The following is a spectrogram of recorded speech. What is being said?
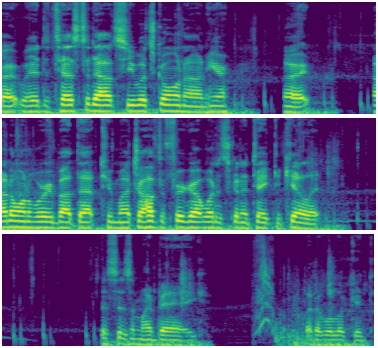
Alright, we had to test it out, see what's going on here. Alright. I don't want to worry about that too much. I'll have to figure out what it's going to take to kill it. This isn't my bag. But I will look into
